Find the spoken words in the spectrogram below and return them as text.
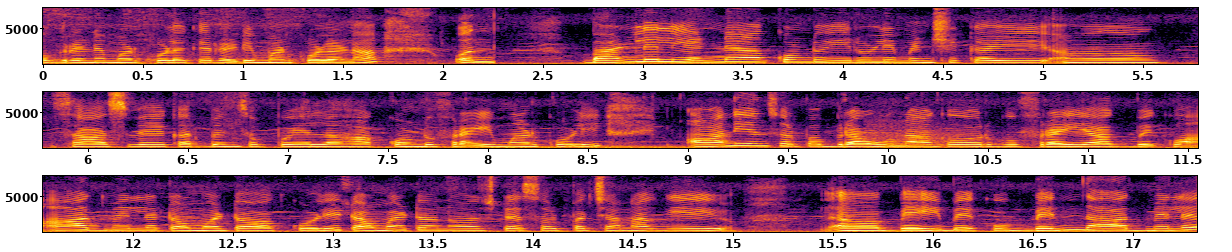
ಒಗ್ಗರಣೆ ಮಾಡ್ಕೊಳ್ಳೋಕ್ಕೆ ರೆಡಿ ಮಾಡ್ಕೊಳ್ಳೋಣ ಒಂದು ಬಾಣಲೆಯಲ್ಲಿ ಎಣ್ಣೆ ಹಾಕ್ಕೊಂಡು ಈರುಳ್ಳಿ ಮೆಣಸಿಕಾಯಿ ಸಾಸಿವೆ, ಕರ್ಬೇವಿನ ಸೊಪ್ಪು ಎಲ್ಲ ಹಾಕ್ಕೊಂಡು ಫ್ರೈ ಮಾಡ್ಕೊಳ್ಳಿ. ಆನಿಯನ್ ಸ್ವಲ್ಪ ಬ್ರೌನ್ ಆಗೋವರೆಗೂ ಫ್ರೈ ಆಗಬೇಕು. ಆದಮೇಲೆ ಟೊಮೆಟೊ ಹಾಕ್ಕೊಳ್ಳಿ. ಟೊಮೆಟೊನೂ ಅಷ್ಟೇ ಸ್ವಲ್ಪ ಚೆನ್ನಾಗಿ ಬೇಯಬೇಕು. ಬೆಂದಾದಮೇಲೆ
